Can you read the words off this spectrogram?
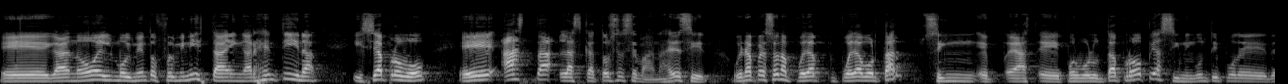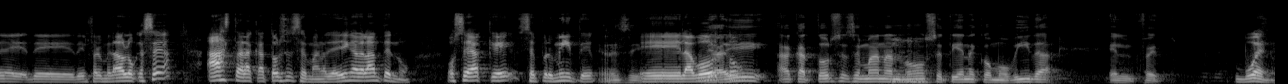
eh, ganó el movimiento feminista en Argentina y se aprobó eh, hasta las 14 semanas. Es decir, una persona puede, puede abortar sin, eh, por voluntad propia, sin ningún tipo de enfermedad o lo que sea, hasta las 14 semanas. De ahí en adelante no. O sea que se permite eh, el aborto. De ahí a 14 semanas no se tiene como vida el feto. Bueno,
